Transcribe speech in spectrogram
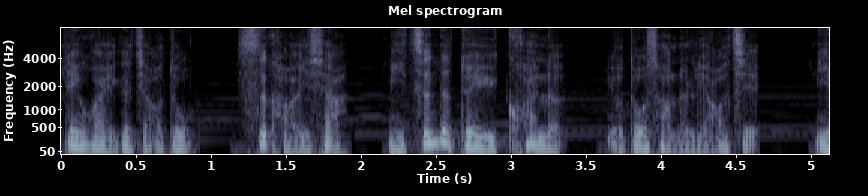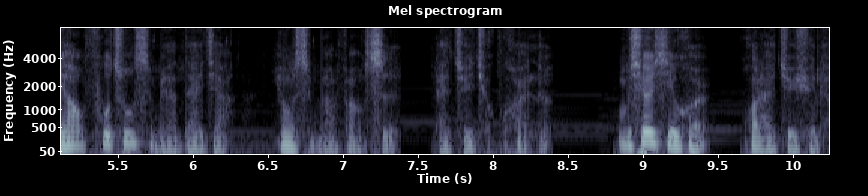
另外一个角度思考一下：你真的对于快乐有多少的了解？你要付出什么样的代价？用什么样方式来追求快乐？我们休息一会儿，回来继续聊。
